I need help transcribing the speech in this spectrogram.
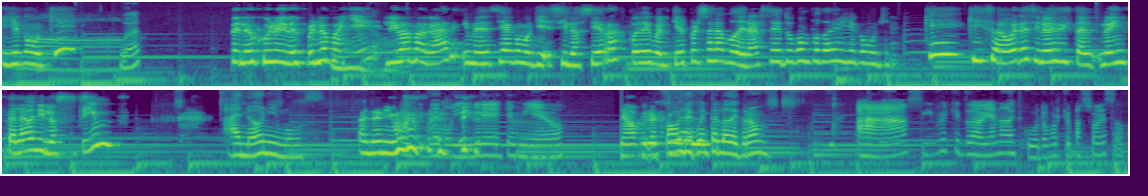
Y yo como, ¿qué? What? Te lo juro, y después lo apagué, lo iba a apagar y me decía como que si lo cierras puede cualquier persona apoderarse de tu computador y yo como que, ¿qué? ¿Qué hice ahora si no he, instal- no he instalado ni los Sims Anonymous. anónimos? Qué terrible, qué miedo. No, pero al Pauli, final- cuéntalo de Chrome. Ah, sí, pero es que todavía no descubro por qué pasó eso.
